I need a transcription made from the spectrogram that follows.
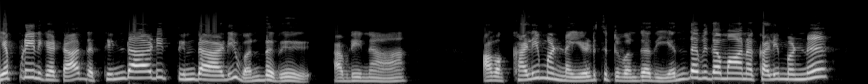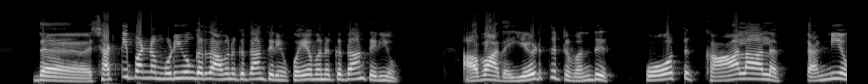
எப்படின்னு கேட்டா இந்த திண்டாடி திண்டாடி வந்தது அப்படின்னா அவன் களிமண்ணை எடுத்துட்டு வந்து அது எந்த விதமான களிமண்ணு? இந்த சட்டி பண்ண முடியுங்கிறது அவனுக்கு தான் தெரியும் குயவனுக்கு தான் தெரியும். அவன் அதை எடுத்துட்டு வந்து போட்டு காலால தண்ணியை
